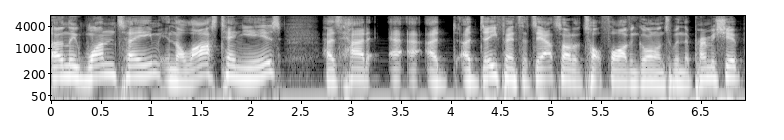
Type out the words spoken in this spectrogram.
only one team in the last 10 years has had a, a, a, defense that's outside of the top five and gone on to win the premiership.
